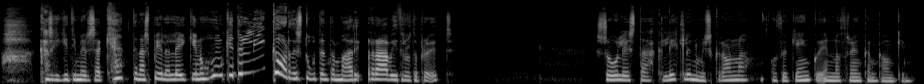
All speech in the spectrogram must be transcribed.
Ah, kannski get ég mér þess að kentin að spila leikin og hún getur líka orðið stúdenta rafið þróttabraut. Sóli stakk liklinum í skrána og þau gengu inn á þraungan gangin.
